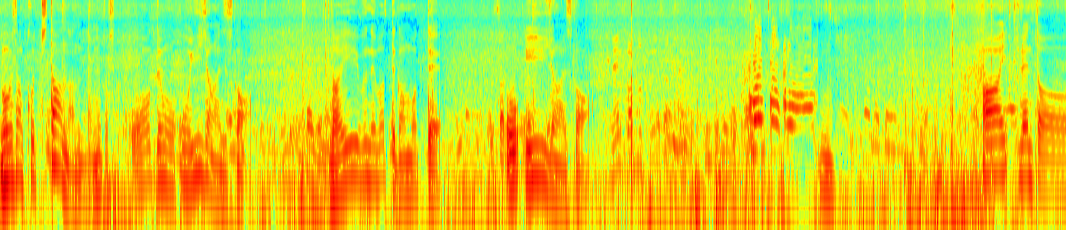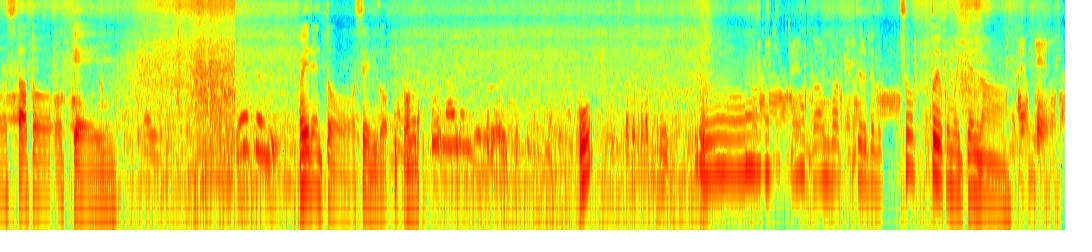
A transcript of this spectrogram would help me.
野部さんこっちターンなんだよね確か。おでもおいいじゃないですか。だいぶ粘って頑張って。おいいじゃないですか。もっと行きます。はいレントスタート。OK はいレント整備後1本目。おうーん頑張ってるけどちょっとよく向いてんなはい、OK どうぞ。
